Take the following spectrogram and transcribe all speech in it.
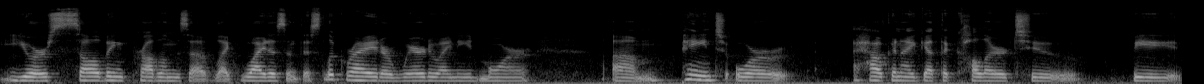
you're solving problems of like, why doesn't this look right? Or where do I need more um, paint? Or how can I get the color to be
